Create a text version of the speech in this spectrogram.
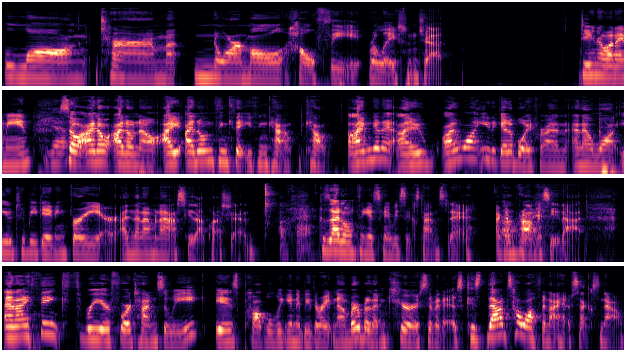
long-term, normal, healthy relationship. Do you know what I mean? Yeah. So I don't I don't know. I I don't think that you can count count. I'm going to I I want you to get a boyfriend and I want you to be dating for a year and then I'm going to ask you that question Okay. because I don't think it's going to be six times a day. I can Okay. promise you that. And I think three or four times a week is probably going to be the right number, but I'm curious if it is because that's how often I have sex now,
